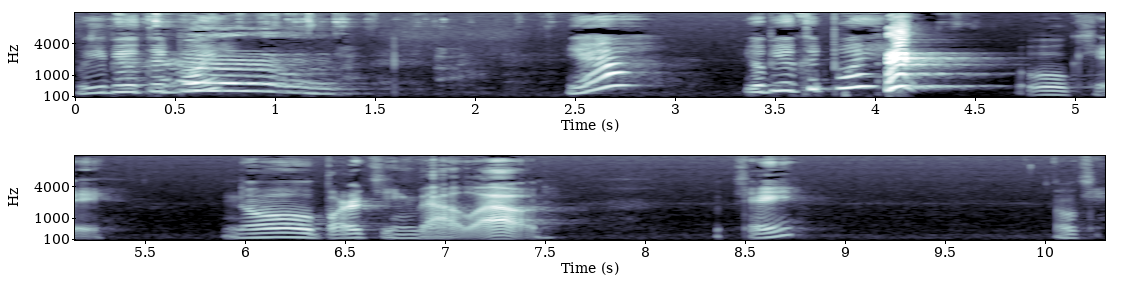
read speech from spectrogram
will you be a good boy? Yeah? You'll be a good boy? Okay. No barking that loud. Okay? Okay.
